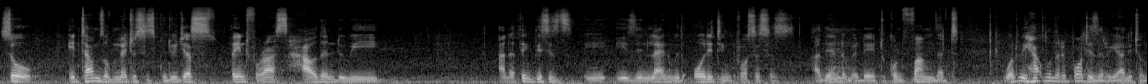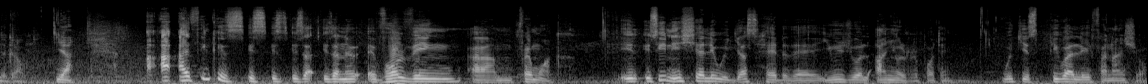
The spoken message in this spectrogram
So in terms of matrices, could you just paint for us how then do we and I think this is, is in line with auditing processes at the end of the day to confirm that what we have on the report is a reality on the ground. Yeah. I, I- think it's, it's, it's an evolving um, framework. You, you see, initially we just had the usual annual reporting, which is purely financial.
